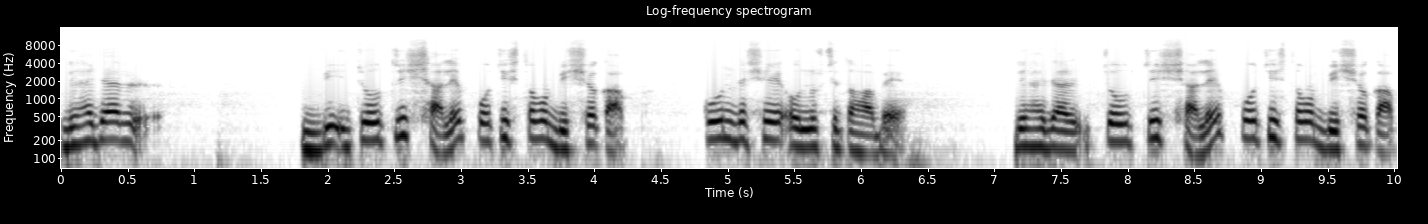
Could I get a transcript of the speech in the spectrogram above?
দুই সালে পঁচিশতম বিশ্বকাপ কোন দেশে অনুষ্ঠিত হবে? দুই হাজার চৌত্রিশ সালে পঁচিশতম বিশ্বকাপ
